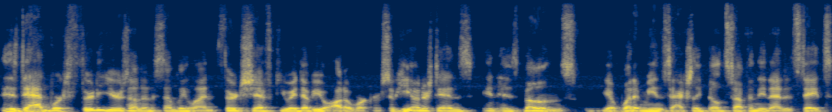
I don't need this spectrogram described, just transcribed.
his dad worked 30 years on an assembly line, third shift UAW auto worker. So he understands in his bones, you know, what it means to actually build stuff in the United States.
